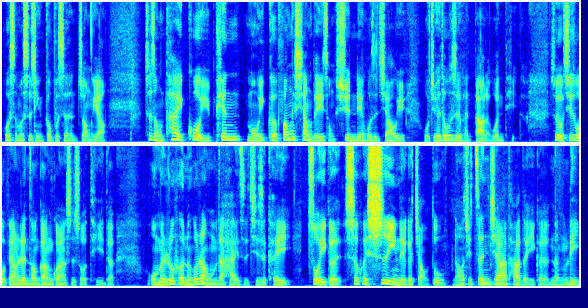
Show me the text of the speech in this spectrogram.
或什么事情都不是很重要。这种太过于偏某一个方向的一种训练或是教育，我觉得都是很大的问题的。所以，我其实我非常认同刚刚关老师所提的，我们如何能够让我们的孩子其实可以做一个社会适应的一个角度，然后去增加他的一个能力。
